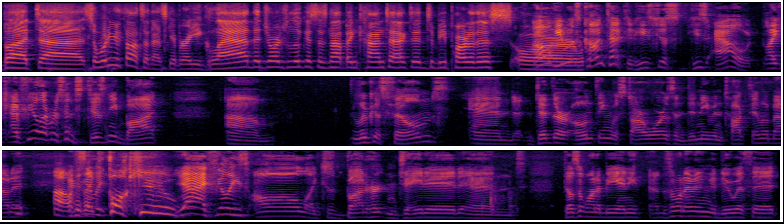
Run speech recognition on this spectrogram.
but uh, so, what are your thoughts on that, Skipper? Are you glad that George Lucas has not been contacted to be part of this? Or Oh, he was contacted. He's just he's out. Like I feel ever since Disney bought um, Lucasfilms and did their own thing with Star Wars and didn't even talk to him about it. Oh, I he's feel like, fuck you. Yeah, I feel he's all like just butthurt and jaded and doesn't want to be any doesn't want anything to do with it,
